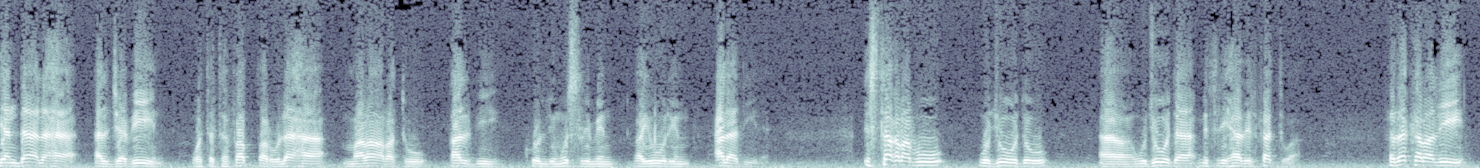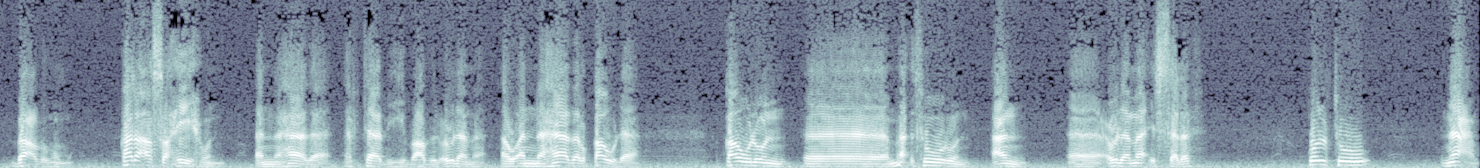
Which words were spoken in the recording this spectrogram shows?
يندى لها الجبين وتتفطر لها مرارة قلب كل مسلم غيور على دينه. استغربوا وجود آه وجود مثل هذه الفتوى. فذكر لي بعضهم. قال أصحيح أن هذا أفتى به بعض العلماء أو أن هذا القول قول آه مأثور عن آه علماء السلف. قلت نعم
